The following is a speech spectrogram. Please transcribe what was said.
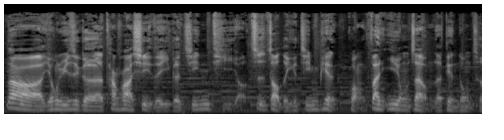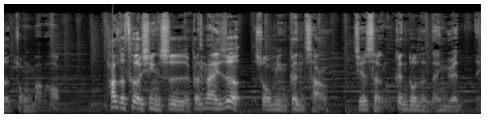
那由于这个碳化系的一个晶体哦，制造的一个晶片广泛应用在我们的电动车中嘛，哈，它的特性是更耐热，寿命更长。节省更多的能源，哎，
